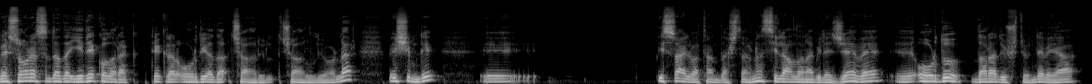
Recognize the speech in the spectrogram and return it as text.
ve sonrasında da yedek olarak tekrar orduya da çağrılıyorlar ve şimdi e, İsrail vatandaşlarının silahlanabileceği ve e, ordu dara düştüğünde veya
